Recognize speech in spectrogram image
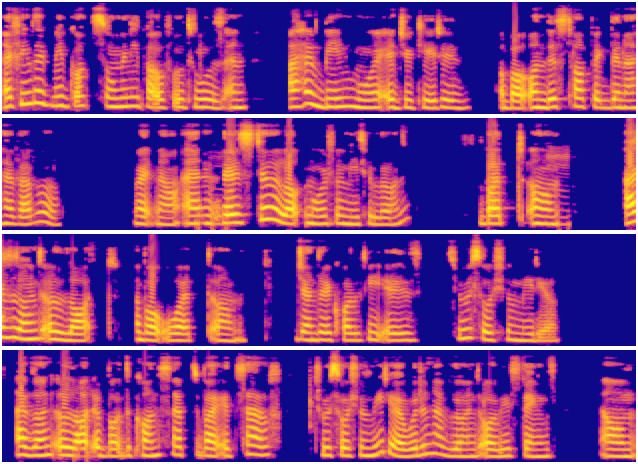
I feel like we've got so many powerful tools, and I have been more educated about on this topic than I have ever right now. And Mm. there's still a lot more for me to learn, but um, Mm. I've learned a lot about what um, gender equality is through social media. I've learned a lot about the concept by itself through social media. I wouldn't have learned all these things um,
